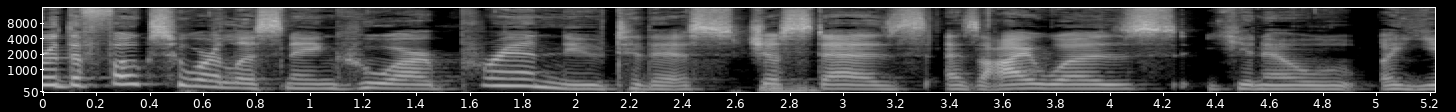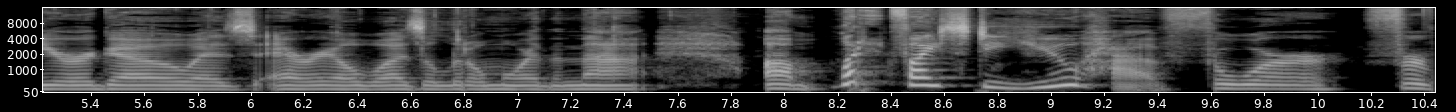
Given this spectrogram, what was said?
for the folks who are listening who are brand new to this, Mm-hmm. just as as I was, you know, a year ago, as Ariel was a little more than that, um, what advice do you have for for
